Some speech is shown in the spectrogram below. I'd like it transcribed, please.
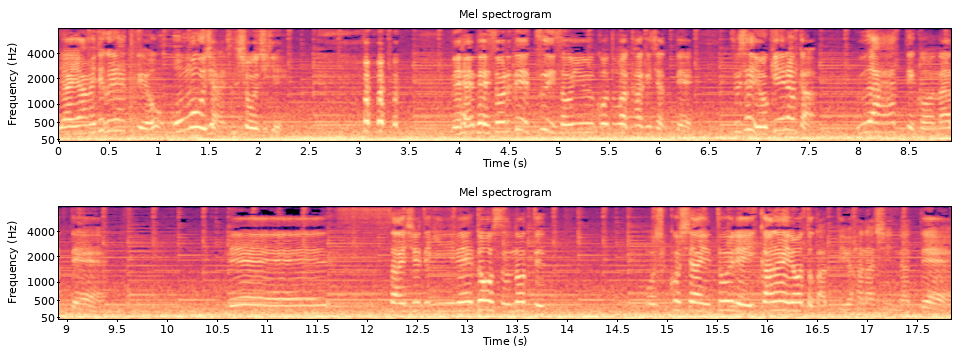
いや、やめてくれって思うじゃないですか、正直。で、で、それでついそういう言葉かけちゃって、そしたら余計なんか、わーってこうなって、で、最終的にね、どうすんのって、おしっこしたい、トイレ行かないのとかっていう話になって、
